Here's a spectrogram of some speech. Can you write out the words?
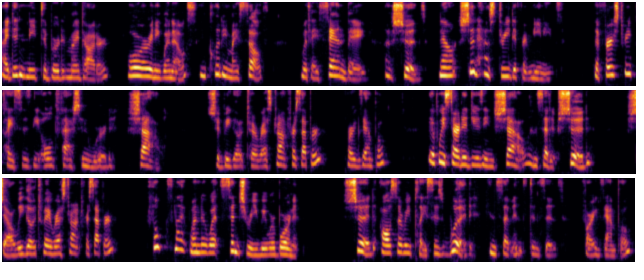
I didn't need to burden my daughter, or anyone else, including myself, with a sandbag of shoulds. Now, should has three different meanings. The first replaces the old fashioned word shall. Should we go to a restaurant for supper, for example? If we started using shall instead of should, shall we go to a restaurant for supper? Folks might wonder what century we were born in. Should also replaces would in some instances. For example,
